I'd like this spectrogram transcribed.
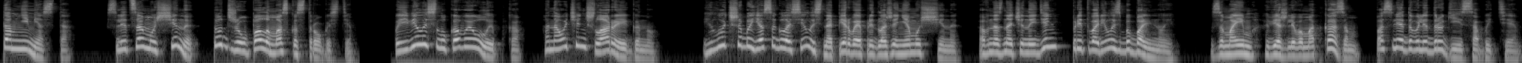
там не место. С лица мужчины тут же упала маска строгости. Появилась лукавая улыбка. Она очень шла Рейгану. И лучше бы я согласилась на первое предложение мужчины, а в назначенный день притворилась бы больной. За моим вежливым отказом последовали другие события.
